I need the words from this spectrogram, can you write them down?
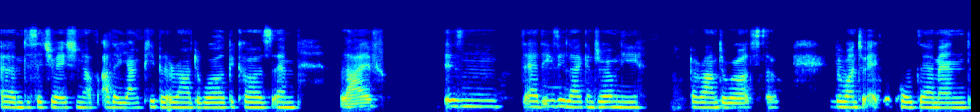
um, the situation of other young people around the world because um, life isn't that easy like in Germany around the world. So we want to educate them and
